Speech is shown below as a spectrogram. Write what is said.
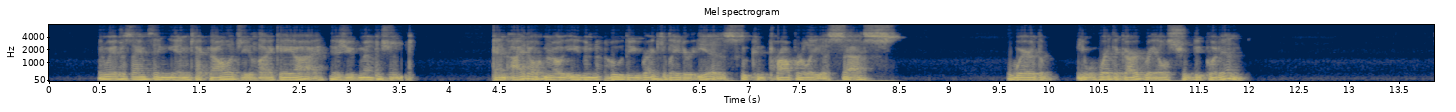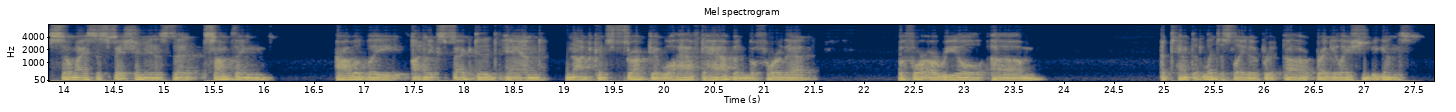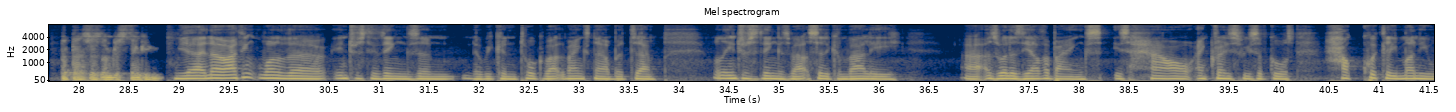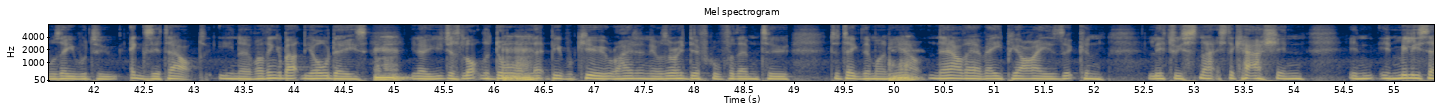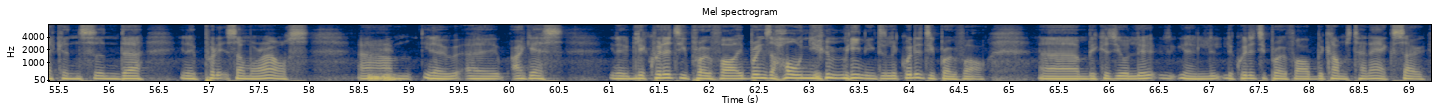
And we have the same thing in technology like AI, as you've mentioned. And I don't know even who the regulator is who can properly assess where the you know, where the guardrails should be put in. So my suspicion is that something probably unexpected and not constructive will have to happen before that, before a real um, attempt at legislative uh, regulation begins. But that's just I'm just thinking. Yeah, no, I think one of the interesting things, and you know, we can talk about the banks now, but um, one of the interesting things about Silicon Valley uh, as well as the other banks, is how, and Credit Suisse, of course, how quickly money was able to exit out. You know, if I think about the old days, Mm-hmm. you know, you just lock the door and let people queue, right? And it was very difficult for them to to take their money Mhm. out. Now they have APIs that can literally snatch the cash in in, in milliseconds and uh, you know put it somewhere else. Um, You know, uh, I guess you know liquidity profile it brings a whole new meaning to liquidity profile um, because your li- you know li- liquidity profile becomes 10x. So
